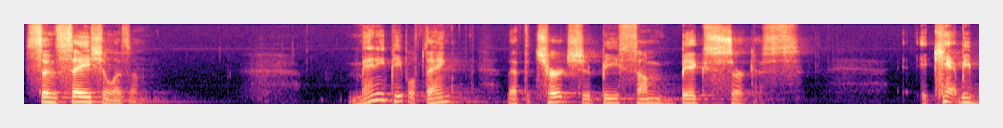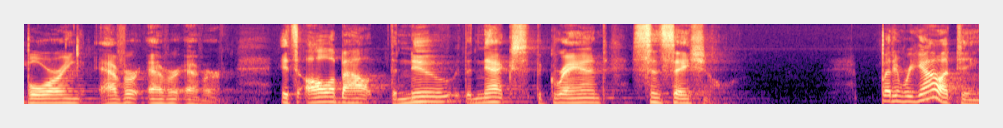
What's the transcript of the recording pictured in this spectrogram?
Sensationalism. Many people think that the church should be some big circus. It can't be boring ever, ever, ever. It's all about the new, the next, the grand, sensational. But in reality,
